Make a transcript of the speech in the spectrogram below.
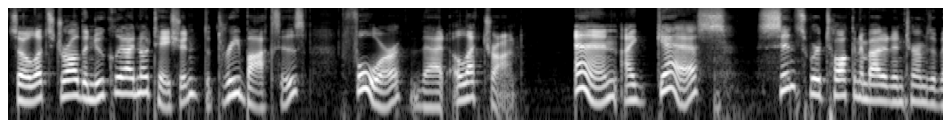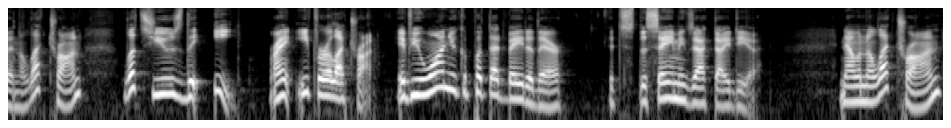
So let's draw the nuclei notation, the three boxes, for that electron. And I guess, since we're talking about it in terms of an electron, let's use the E, right? E for electron. If you want, you could put that beta there. It's the same exact idea. Now, an electron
